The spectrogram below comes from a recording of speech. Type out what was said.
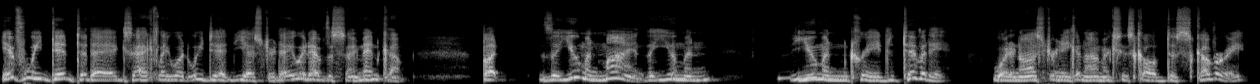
If we did today exactly what we did yesterday, we'd have the same income. But the human mind, the human human creativity, what in Austrian economics is called discovery,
